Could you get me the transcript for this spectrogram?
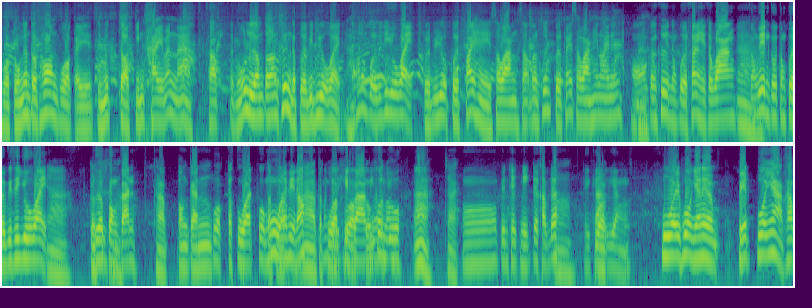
พวกตัวเงินตัวทองพวกไอ้สิมันจอบกินไข่มันนะครับแต่งูเหลือมตอนกลางคืนก็เปิดวิทยุไว้ครับเขาต้องเปิดวิทยุไว้เปิดวิทยุเปิดไฟให้สว่างตอนกลางคืนเปิดไฟสว่างให้หน่อยนึงอ๋อนะกลางคืนต้องเปิดไฟให้สว่างอ่ากลางเว้นก็ต้องเปิดวิทยุไว้อ่าเพื่อป้องกันครับ ป้องกันพวกตะกรวดพวกงูนะพี่เนาะอ่ตะมันกรวดจะคิดว่ามีคนอยู่อ่าใช่อ๋อเป็นเทคนิคเด้อครับเด้ออ่าในการเลี้ยงป่วยพวกอย่างเนี้ เป็ดป่วยยากครับ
